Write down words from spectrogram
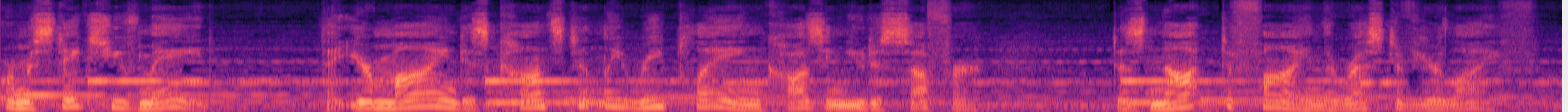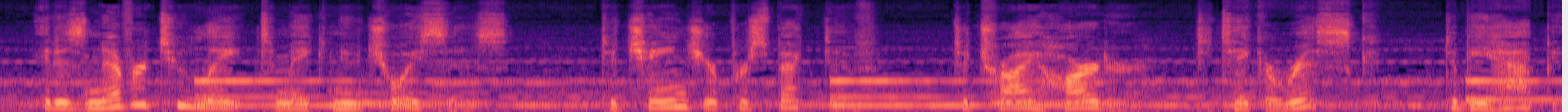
or mistakes you've made, that your mind is constantly replaying causing you to suffer, does not define the rest of your life. It is never too late to make new choices, to change your perspective, to try harder, to take a risk, to be happy.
